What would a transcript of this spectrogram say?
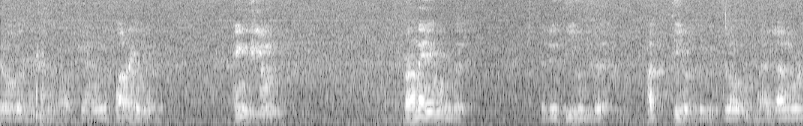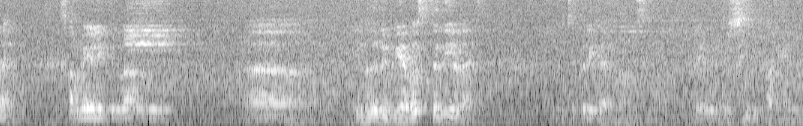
രോഗദുരിതങ്ങളൊക്കെയാണ് അവർ പറയുന്നത്. എങ്കിലും പ്രണയമുണ്ട് രതിയുണ്ട് ഭക്തിയുണ്ട് വിപ്ലവമുണ്ട്. എല്ലാം കൂടെ സമ്മേളിക്കുന്ന ഒരു ആ, ഇന്നതൊരു വ്യവസ്ഥിതിയുടെ ഒരു ചിത്രീകരണമാണ് സിനിമ. പറയുന്നത്.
